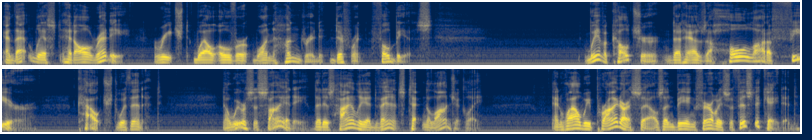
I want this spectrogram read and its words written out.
and that list had already reached well over 100 different phobias. We have a culture that has a whole lot of fear couched within it. Now, we're a society that is highly advanced technologically. And while we pride ourselves on being fairly sophisticated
